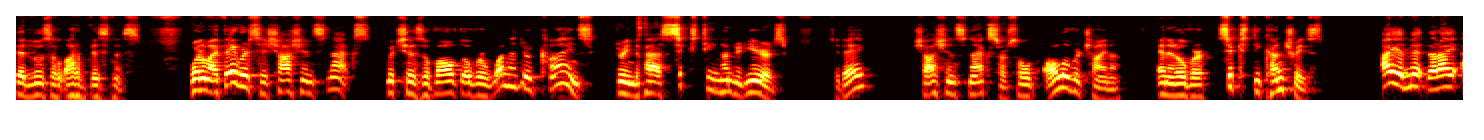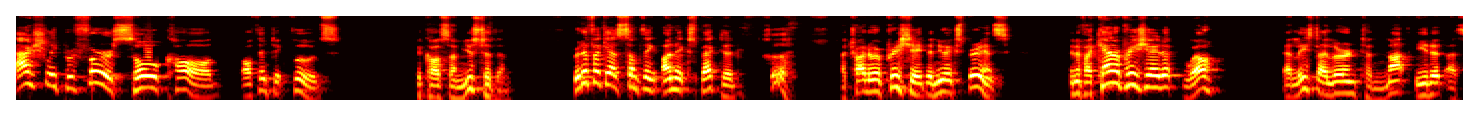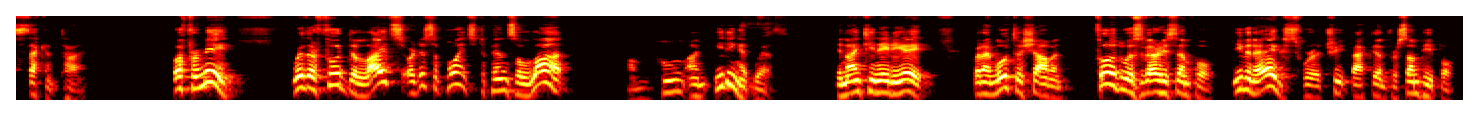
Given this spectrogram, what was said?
they'd lose a lot of business. One of my favorites is Shaxian snacks, which has evolved over 100 kinds during the past 1600 years. Today, Shaxian snacks are sold all over China and in over 60 countries. I admit that I actually prefer so-called authentic foods because I'm used to them. But if I get something unexpected, huh, I try to appreciate the new experience and if I can't appreciate it, well, at least I learned to not eat it a second time. But for me, whether food delights or disappoints depends a lot on whom I'm eating it with. In 1988, when I moved to Xiamen, food was very simple. Even eggs were a treat back then for some people.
